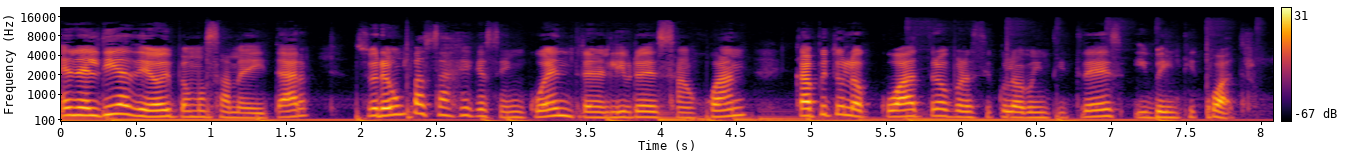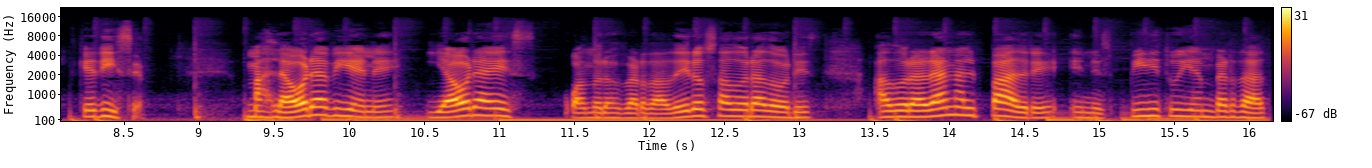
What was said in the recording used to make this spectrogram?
En el día de hoy vamos a meditar sobre un pasaje que se encuentra en el libro de San Juan, capítulo 4, versículos 23 y 24, que dice, Mas la hora viene y ahora es cuando los verdaderos adoradores adorarán al Padre en espíritu y en verdad,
